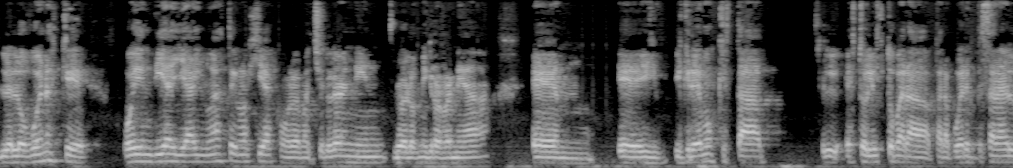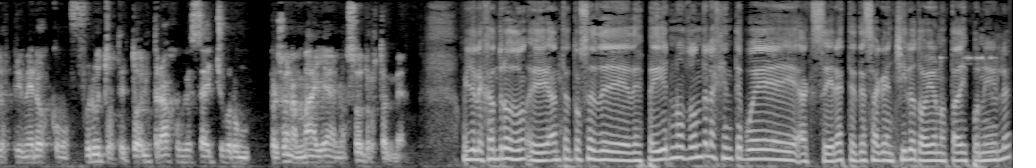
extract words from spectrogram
lo bueno es que hoy en día ya hay nuevas tecnologías como el Machine Learning, lo de los microRNA, y, y creemos que está esto listo para, para, poder empezar a ver los primeros como frutos de todo el trabajo que se ha hecho por un, personas más allá de nosotros también. Oye Alejandro, eh, antes entonces de despedirnos, ¿dónde la gente puede acceder a este test acá en Chile? ¿Todavía no está disponible?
